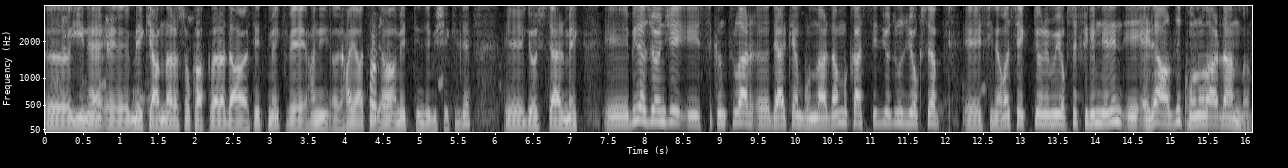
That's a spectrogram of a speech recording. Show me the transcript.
e, yine e, mekanlara, sokaklara davet etmek ve hani e, hayatın devam ettiğinde bir şekilde e, göstermek. E, biraz önce e, sıkıntılar e, derken bunlardan mı kastediyordunuz yoksa e, sinema sektörü mü yoksa filmlerin e, ele aldığı konulardan mı?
